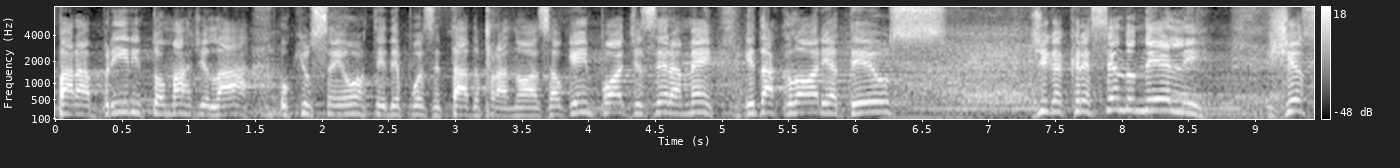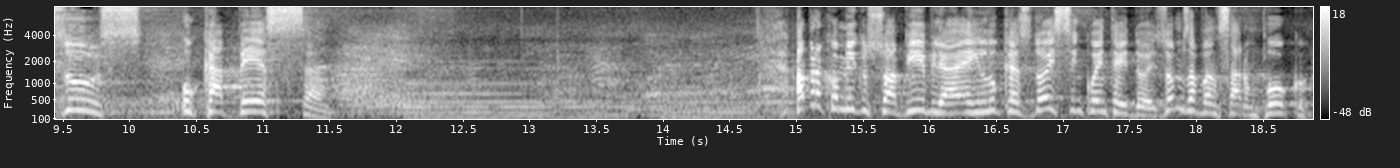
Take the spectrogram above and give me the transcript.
para abrir e tomar de lá o que o Senhor tem depositado para nós. Alguém pode dizer amém e dar glória a Deus? Diga, crescendo nele, Jesus, o cabeça. Abra comigo sua Bíblia em Lucas 2,52. Vamos avançar um pouco.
